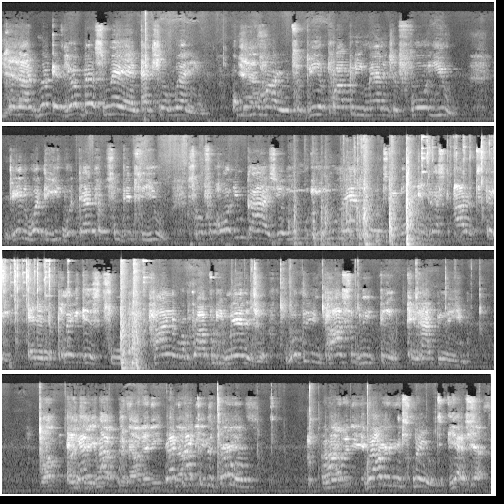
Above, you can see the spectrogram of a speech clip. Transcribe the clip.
So Yeah. now, look, if your best man at your wedding, who Yes. you hired to be a property manager for you, did what the what that person did to you. So for all you guys, your new your new landlords that want to invest out of state, and then the play is to hire a property manager, what do you possibly think can happen to you? Well, And I tell you not- what, without any, that's without not any to deter them. experience, Uh, Without any without any experience, yes. yes,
